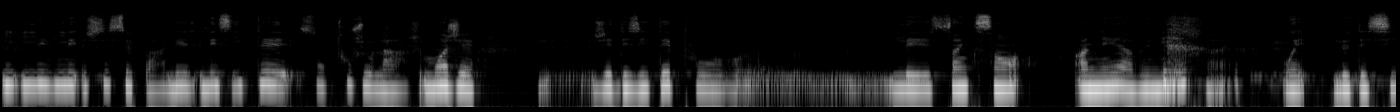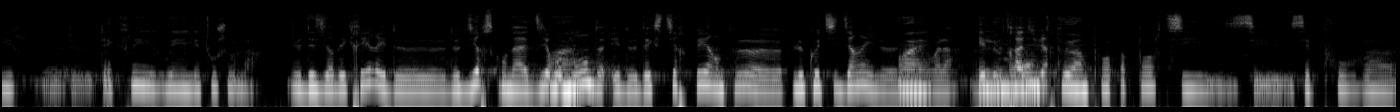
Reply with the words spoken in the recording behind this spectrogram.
Les, les- je sais pas. Les, les idées sont toujours là. Je- moi, j'ai, j'ai des idées pour euh, les 500 années à venir. Oui, le désir d'écrire, oui, il est toujours là. Le désir d'écrire et de, de dire ce qu'on a à dire au monde et de d'extirper un peu euh, le quotidien et le, voilà Et le, traduire. monde, peu impo- importe si, si c'est pour euh,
